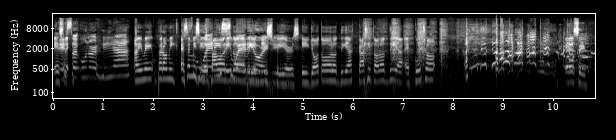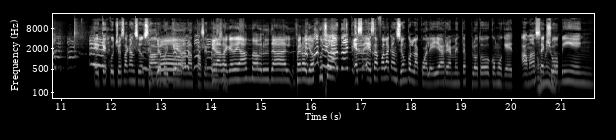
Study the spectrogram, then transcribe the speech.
es Eso es una orgía. A mí me, pero mi, ese es mi CD favorito de Britney orgy. Spears. Y yo todos los días, casi todos los días, escucho. Ese. El que escuchó esa canción sabe yo por qué Ana está haciendo el eso. ataque de asma brutal. Pero yo escucho. Es- esa fue la canción con la cual ella realmente explotó como que ama Oh sexual being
